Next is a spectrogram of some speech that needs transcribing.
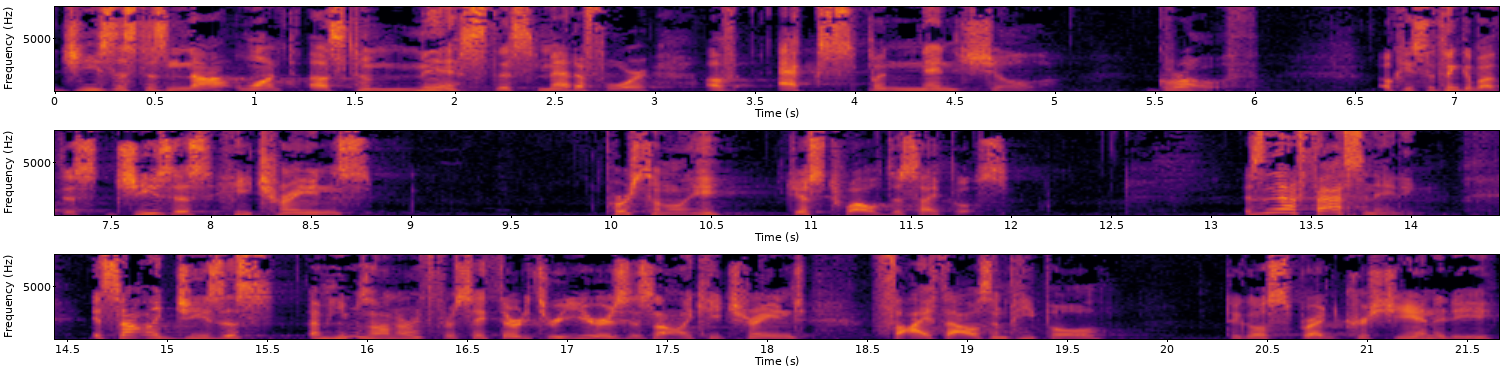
Jesus does not want us to miss this metaphor of exponential growth. Okay, so think about this. Jesus, he trains personally just 12 disciples. Isn't that fascinating? It's not like Jesus, I mean, he was on earth for say 33 years. It's not like he trained 5,000 people to go spread Christianity,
